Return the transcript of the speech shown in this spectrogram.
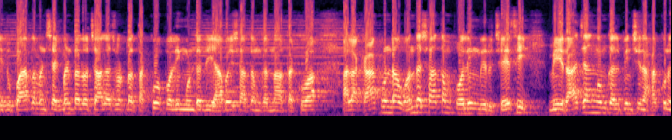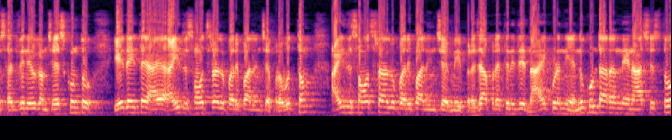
ఐదు పార్లమెంట్ సెగ్మెంట్లలో చాలా చోట్ల తక్కువ పోలింగ్ ఉంటుంది. యాభై శాతం కన్నా తక్కువ. అలా కాకుండా వంద శాతం పోలింగ్ మీరు చేసి మీ రాజ్యాంగం కల్పించిన హక్కును సద్వినియోగం చేసుకుంటూ ఏదైతే ఐదు సంవత్సరాలు పరిపాలించే ప్రభుత్వం ఐదు సంవత్సరాలు పరిపాలించే మీ ప్రజాప్రతినిధి నాయకుడిని ఎన్నుకుంటారని నేను ఆశిస్తూ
